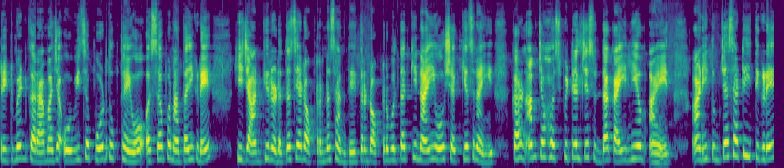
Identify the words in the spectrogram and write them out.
ट्रीटमेंट करा माझ्या ओवीचं पोट दुखतंय हो असं पण आता इकडे ही जानकी रडतच या डॉक्टरांना सांगते. तर डॉक्टर बोलतात की नाही हो शक्यच नाही. कारण आमच्या हॉस्पिटलचे सुद्धा काही नियम आहेत. आणि तुमच्यासाठी तिकडे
